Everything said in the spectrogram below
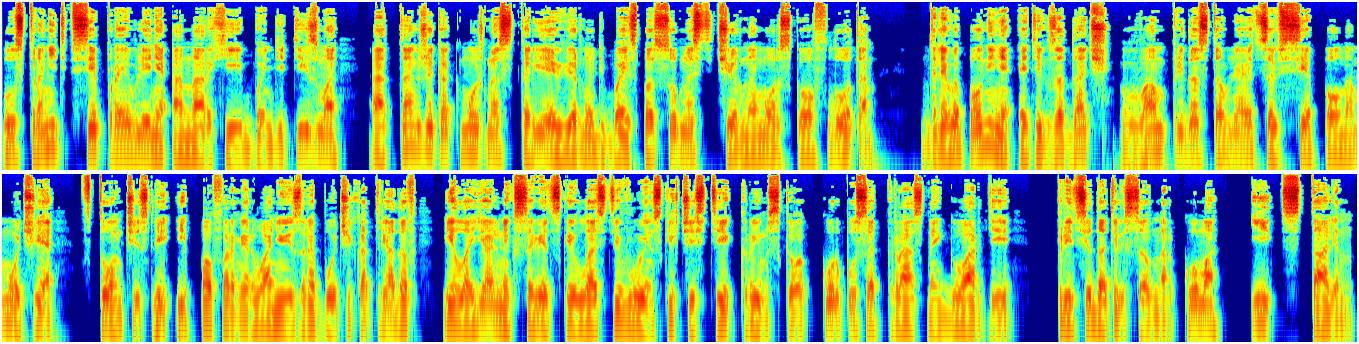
устранить все проявления анархии и бандитизма, а также как можно скорее вернуть боеспособность Черноморского флота. Для выполнения этих задач вам предоставляются все полномочия, в том числе и по формированию из рабочих отрядов и лояльных советской власти воинских частей Крымского корпуса Красной гвардии, председатель Совнаркома и Сталин.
